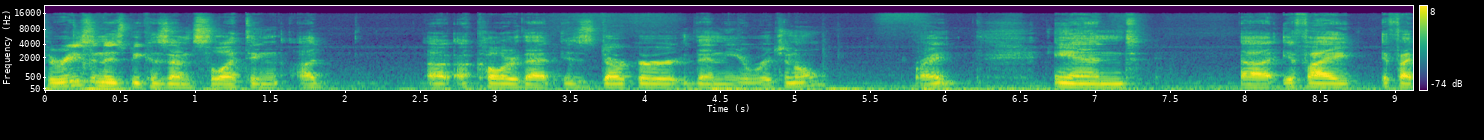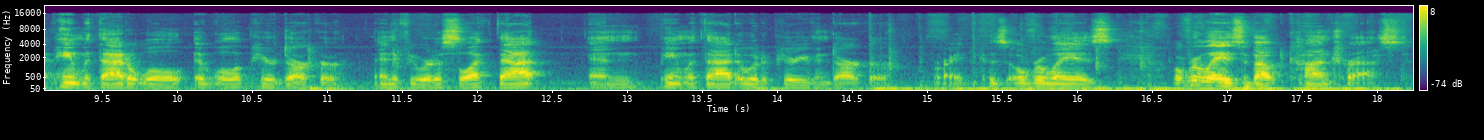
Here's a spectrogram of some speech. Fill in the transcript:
The reason is because I'm selecting a, a, a color that is darker than the original, right? And uh, if I if I paint with that, it will it will appear darker. And if you were to select that and paint with that, it would appear even darker, right? Because overlay is overlay is about contrast,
